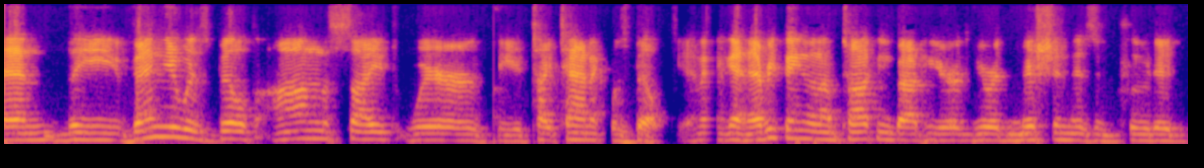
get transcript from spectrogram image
And the venue is built on the site where the Titanic was built. And again, everything that I'm talking about here, your admission is included.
